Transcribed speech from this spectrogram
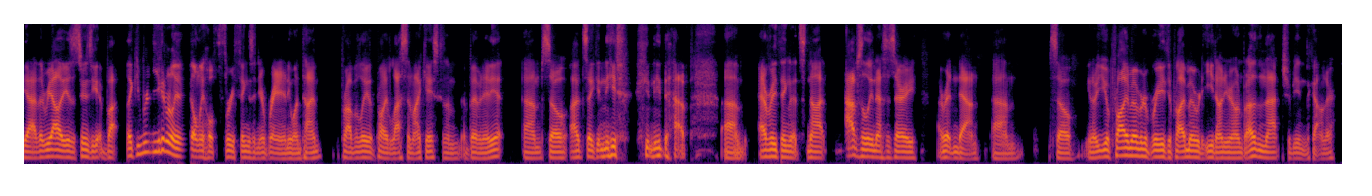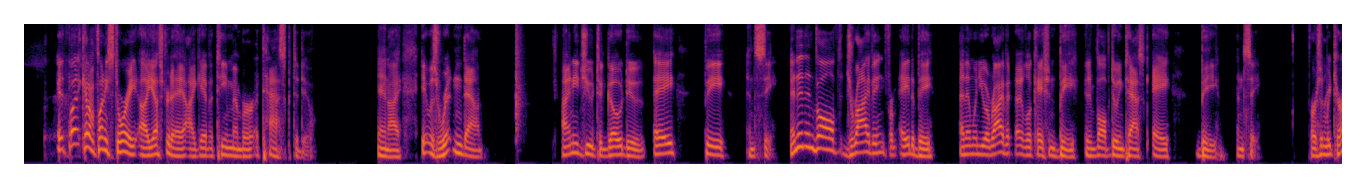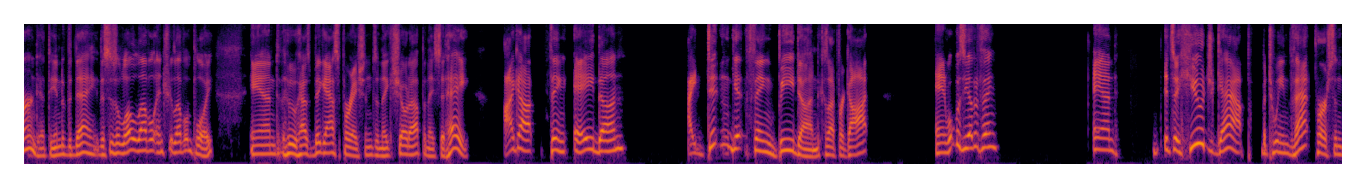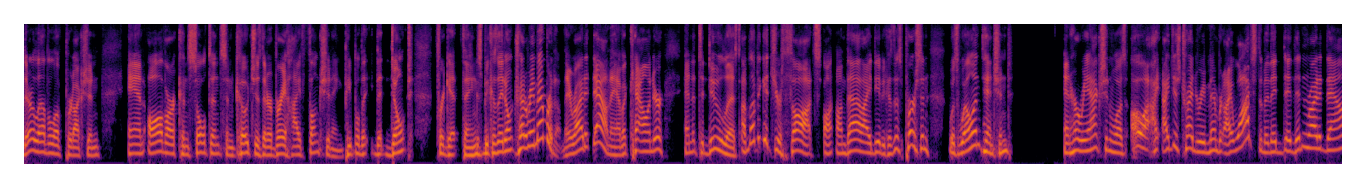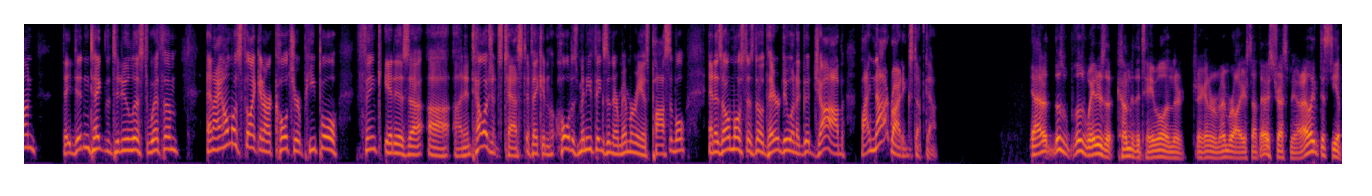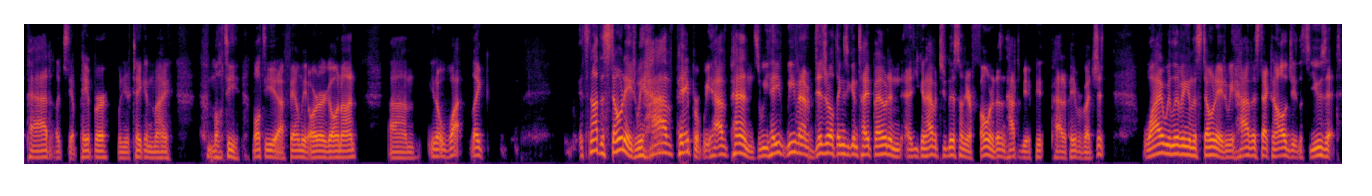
yeah, the reality is as soon as you get, but like you, you can really only hold three things in your brain at any one time. Probably, probably less in my case because I'm a bit of an idiot. Um, so I'd say you need you need to have um, everything that's not absolutely necessary uh, written down. Um, so you know you'll probably remember to breathe. You'll probably remember to eat on your own, but other than that, should be in the calendar. It's funny, kind of a funny story. Uh, yesterday, I gave a team member a task to do, and I it was written down. I need you to go do A, B, and C, and it involved driving from A to B, and then when you arrive at location B, it involved doing task A, B, and C. Person returned at the end of the day. This is a low level, entry level employee and who has big aspirations. And they showed up and they said, Hey, I got thing A done. I didn't get thing B done because I forgot. And what was the other thing? And it's a huge gap between that person, their level of production, and all of our consultants and coaches that are very high functioning people that, that don't forget things because they don't try to remember them. They write it down. They have a calendar and a to-do list. I'd love to get your thoughts on, on that idea because this person was well intentioned and her reaction was oh I, I just tried to remember. I watched them they, they didn't write it down. They didn't take the to-do list with them and I almost feel like in our culture, people think it is a, a, an intelligence test if they can hold as many things in their memory as possible, and it's almost as though they're doing a good job by not writing stuff down. Yeah, those those waiters that come to the table and they're, they're gonna remember all your stuff. They always stress me out. I like to see a pad, I like to see a paper when you're taking my multi multi uh, family order going on. Um, you know what? Like it's not the stone age we have paper we have pens we, have, we even have digital things you can type out and, you can have a to this on your phone it doesn't have to be a pad of paper but just why are we living in the stone age we have this technology let's use it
